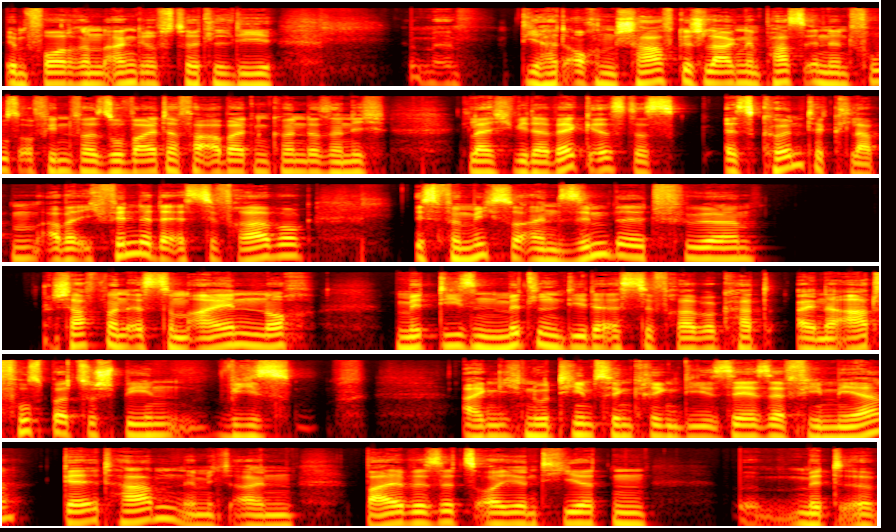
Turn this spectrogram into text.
im vorderen Angriffsdrittel, die, die halt auch einen scharf geschlagenen Pass in den Fuß auf jeden Fall so weiterverarbeiten können, dass er nicht gleich wieder weg ist. Das, es könnte klappen, aber ich finde, der SC Freiburg ist für mich so ein Sinnbild für, schafft man es zum einen noch, mit diesen Mitteln, die der SC Freiburg hat, eine Art Fußball zu spielen, wie es eigentlich nur Teams hinkriegen, die sehr, sehr viel mehr Geld haben, nämlich einen ballbesitzorientierten, äh, mit äh,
